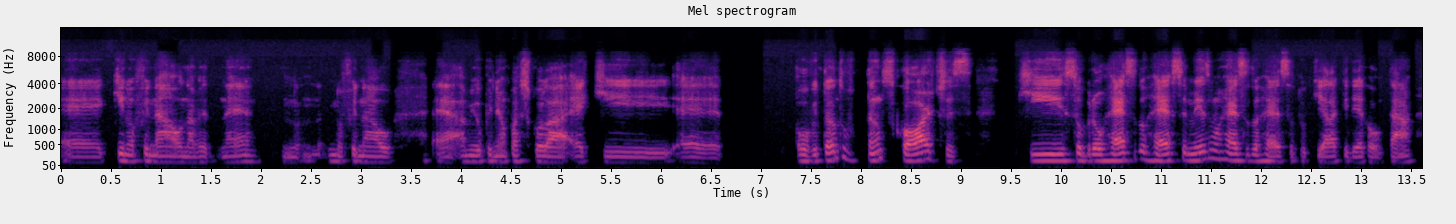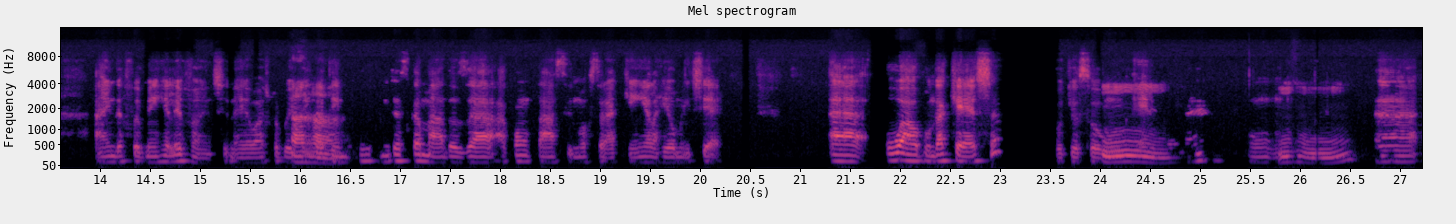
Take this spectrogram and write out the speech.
É, que no final, na, né? No, no final, é, a minha opinião particular é que é, houve tanto, tantos cortes que sobrou o resto do resto, e mesmo o resto do resto do que ela queria contar, ainda foi bem relevante, né? Eu acho que a Britney ainda tem muitas camadas a, a contar, se mostrar quem ela realmente é. Uh, o álbum da Kesha, porque eu sou hum. um, né? Uhum. Uh,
